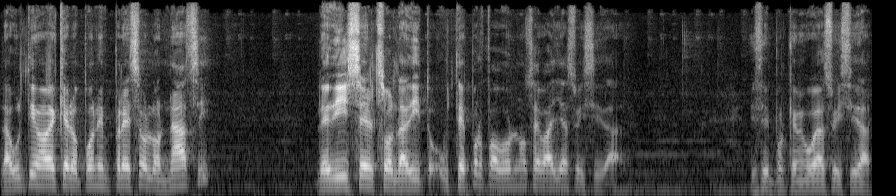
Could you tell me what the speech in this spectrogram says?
la última vez que lo ponen preso los nazis, le dice el soldadito, usted por favor no se vaya a suicidar. Dice, ¿por qué me voy a suicidar?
